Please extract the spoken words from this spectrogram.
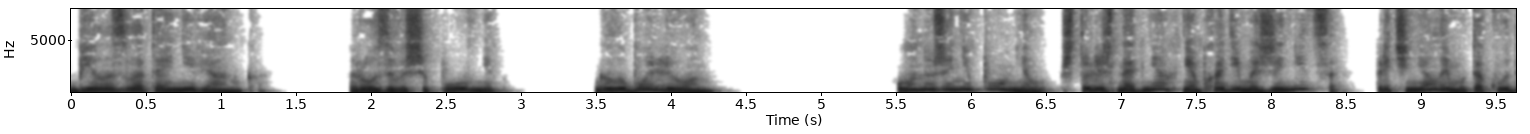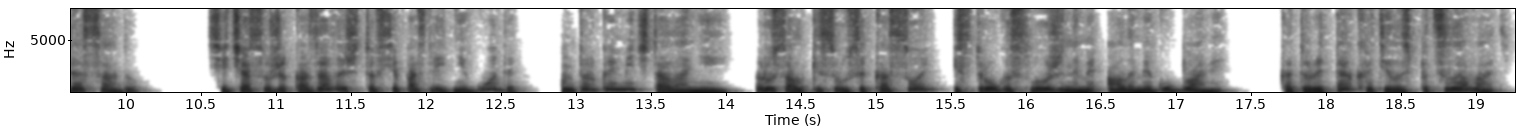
Бело-золотая невянка, розовый шиповник, голубой лен, он уже не помнил, что лишь на днях необходимость жениться причиняла ему такую досаду. Сейчас уже казалось, что все последние годы он только и мечтал о ней, русалке с русой косой и строго сложенными алыми губами, которые так хотелось поцеловать.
